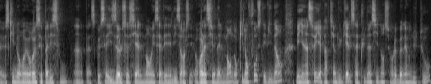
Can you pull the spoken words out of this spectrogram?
euh, ce qui nous rend heureux, c'est pas les sous, hein, parce que ça isole socialement et ça vénalise relationnellement. Donc il en faut, c'est évident, mais il y a un seuil à partir duquel ça n'a plus d'incidence sur le bonheur du tout.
